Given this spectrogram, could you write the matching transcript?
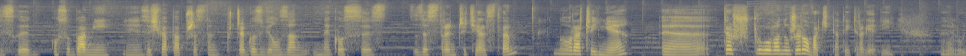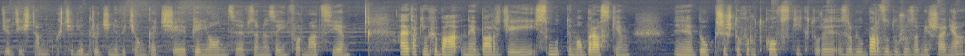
z osobami ze świata przestępczego związanego z, ze stręczycielstwem. No raczej nie. Też próbowano żerować na tej tragedii. Ludzie gdzieś tam chcieli od rodziny wyciągać pieniądze w zamian za informacje ale takim chyba najbardziej smutnym obrazkiem y, był Krzysztof Rutkowski, który zrobił bardzo dużo zamieszania.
